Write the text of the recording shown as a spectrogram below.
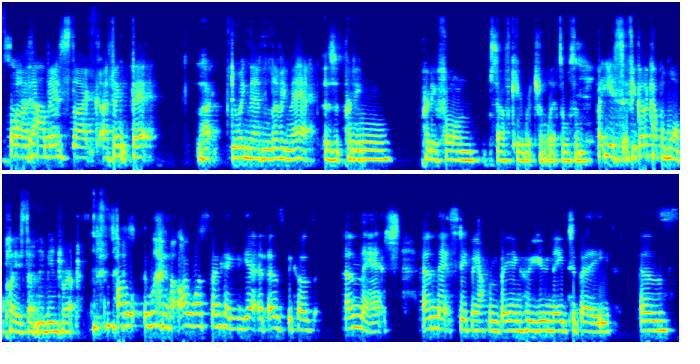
So well, I think um, that's like I think that like doing that and living that is a pretty mm. pretty full on self care ritual. That's awesome. But yes, if you've got a couple more, please don't let me interrupt. I, I was thinking, yeah, it is because in that in that stepping up and being who you need to be is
